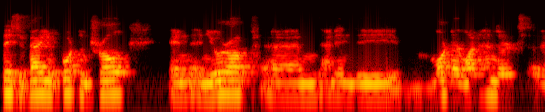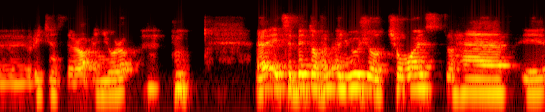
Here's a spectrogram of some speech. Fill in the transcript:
plays a very important role in, in Europe um, and in the more than 100 uh, regions there are in Europe. Uh, it's a bit of an unusual choice to have a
